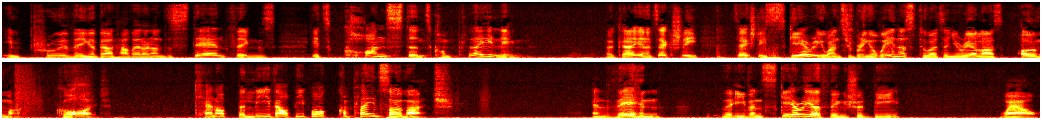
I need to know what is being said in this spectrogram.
improving, about how they don't understand things. It's constant complaining. Okay, and it's actually it's actually scary once you bring awareness to it and you realize, oh my God, cannot believe how people complain so much. And then the even scarier thing should be, wow,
